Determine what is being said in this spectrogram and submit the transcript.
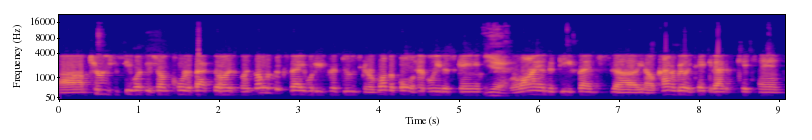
Uh, I'm curious to see what this young quarterback does, but knowing McVay, what he's going to do, he's going to run the ball heavily this game. Yeah. Rely on the defense. Uh, you know, kind of really take it out of the kid's hands,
